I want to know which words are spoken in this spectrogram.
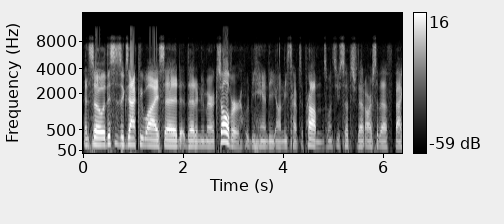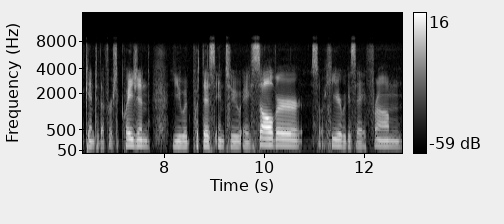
And so this is exactly why I said that a numeric solver would be handy on these types of problems. Once you substitute that r sub f back into the first equation, you would put this into a solver. So here we could say from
